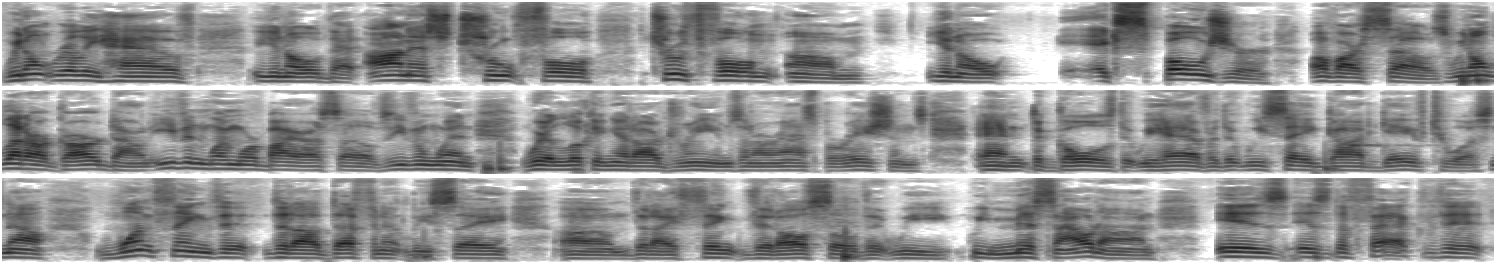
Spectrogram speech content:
we don't really have, you know, that honest, truthful, truthful um, you know, exposure of ourselves. We don't let our guard down, even when we're by ourselves, even when we're looking at our dreams and our aspirations and the goals that we have or that we say God gave to us. Now, one thing that, that I'll definitely say um, that I think that also that we we miss out on is is the fact that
